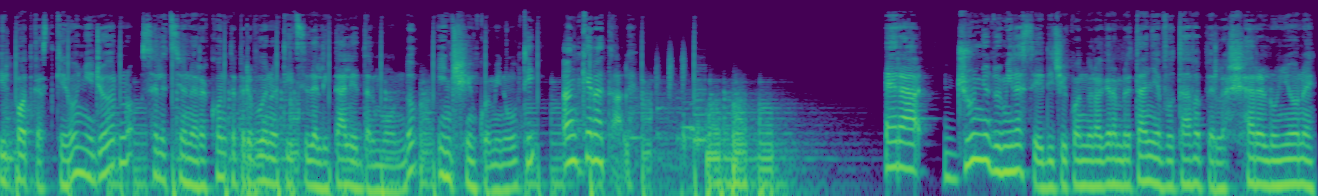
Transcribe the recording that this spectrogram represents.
il podcast che ogni giorno seleziona e racconta per voi notizie dall'Italia e dal mondo in 5 minuti, anche Natale. Era giugno 2016 quando la Gran Bretagna votava per lasciare l'Unione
